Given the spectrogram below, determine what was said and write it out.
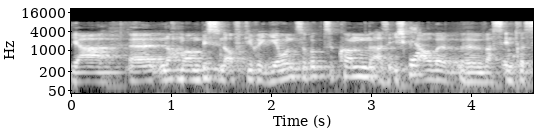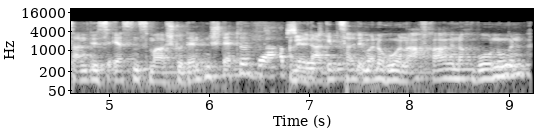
Ja, äh, nochmal ein bisschen auf die Region zurückzukommen. Also ich ja. glaube, äh, was interessant ist, erstens mal Studentenstädte. Ja, absolut. Weil da gibt es halt immer eine hohe Nachfrage nach Wohnungen,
